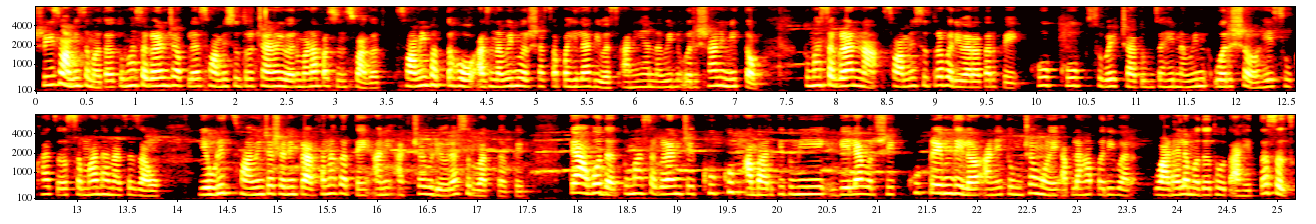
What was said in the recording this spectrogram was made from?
श्री स्वामी समर्थ तुम्हा सगळ्यांच्या आपल्या स्वामीसूत्र चॅनलवर मनापासून स्वागत. स्वामी भक्त हो आज नवीन वर्षाचा पहिला दिवस आणि या नवीन वर्षानिमित्त तुम्हा सगळ्यांना स्वामीसूत्र परिवारातर्फे खूप खूप शुभेच्छा. तुमचं हे नवीन वर्ष हे सुखाचं समाधानाचं जावं. एवढीच स्वामींच्या क्षणी प्रार्थना करते आणि आजच्या व्हिडिओला सुरुवात करते. त्या अगोदर तुम्हा सगळ्यांचे खूप खूप आभार की तुम्ही गेल्या वर्षी खूप प्रेम दिलं आणि तुमच्यामुळे आपला हा परिवार वाढायला मदत होत आहे. तसंच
